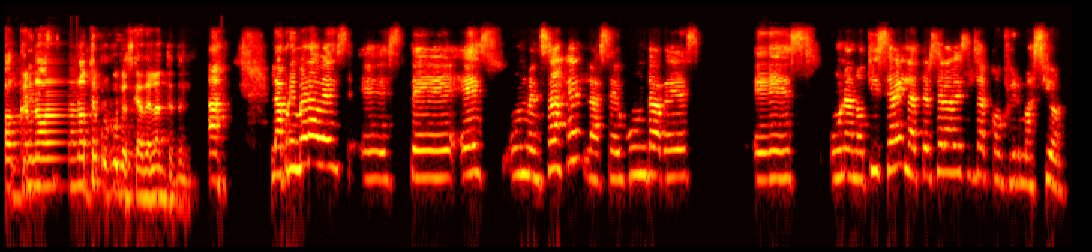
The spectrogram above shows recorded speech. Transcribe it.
No, no, te preocupes, que adelante. Ah, la primera vez este, es un mensaje, la segunda vez es una noticia y la tercera vez es la confirmación.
